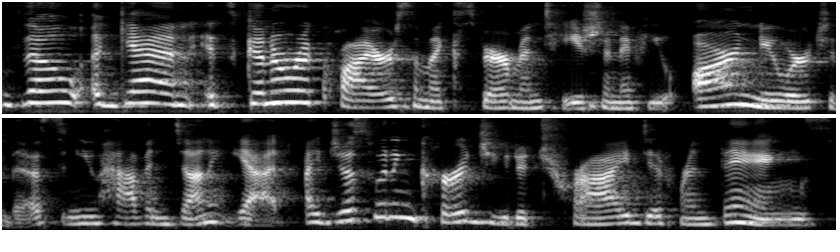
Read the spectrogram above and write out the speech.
though, again, it's going to require some experimentation if you are newer to this and you haven't done it yet. I just would encourage you to try different things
